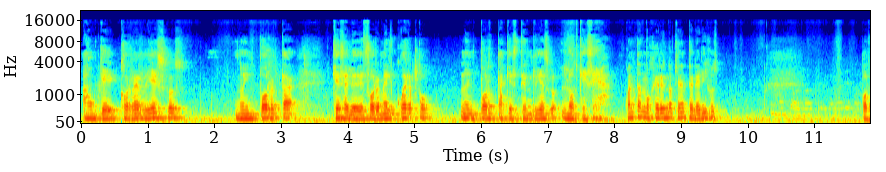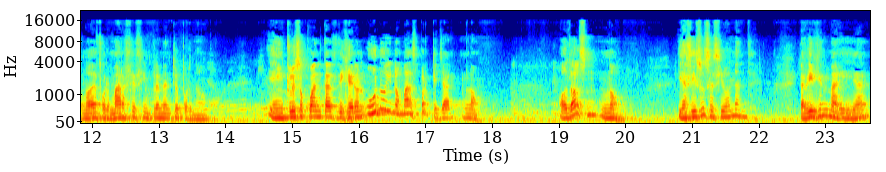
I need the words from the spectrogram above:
aunque corre riesgos, no importa que se le deforme el cuerpo, no importa que esté en riesgo, lo que sea. ¿Cuántas mujeres no quieren tener hijos por no deformarse simplemente o por no? E incluso cuántas dijeron uno y no más porque ya no. O dos, no. Y así sucesivamente. La Virgen María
